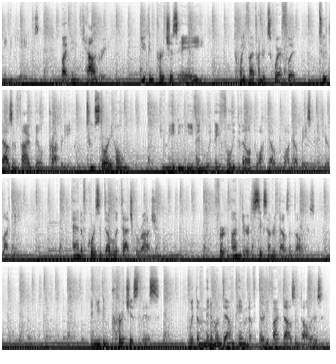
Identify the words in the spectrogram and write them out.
maybe the 80s. But in Calgary, you can purchase a 2,500 square foot, 2005 built property, two story home, and maybe even with a fully developed walkout walkout basement if you're lucky. And of course, a double attached garage for under $600,000. And you can purchase this with a minimum down payment of $35,000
